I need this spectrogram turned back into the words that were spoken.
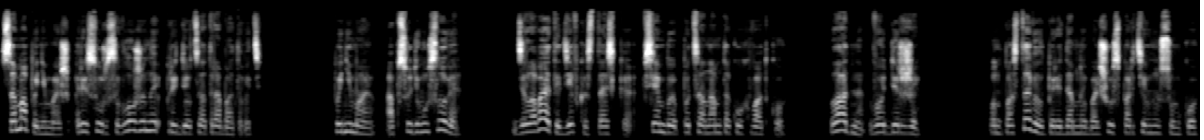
Сама понимаешь, ресурсы вложены, придется отрабатывать. Понимаю, обсудим условия. Деловая ты девка, Стаська, всем бы пацанам такую хватку. Ладно, вот, держи. Он поставил передо мной большую спортивную сумку.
